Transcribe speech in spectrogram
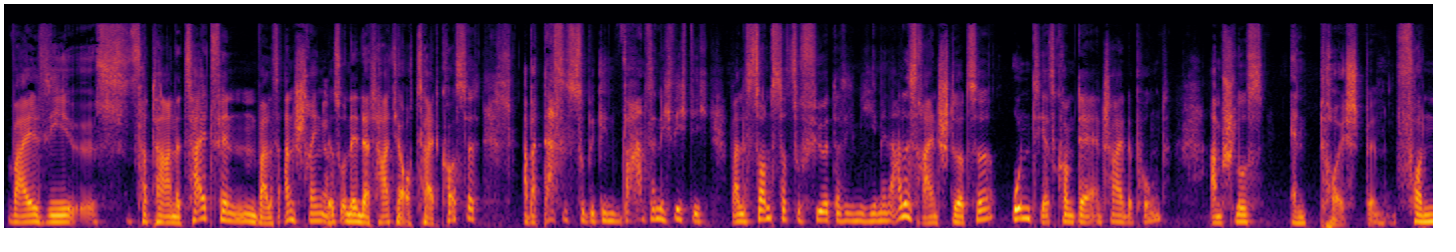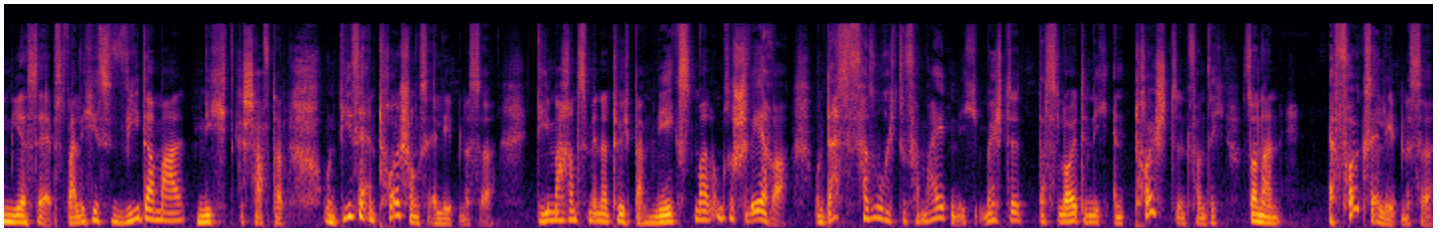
weil sie vertane Zeit finden, weil es anstrengend ja. ist und in der Tat ja auch Zeit kostet. Aber das ist zu Beginn wahnsinnig wichtig, weil es sonst dazu führt, dass ich mich eben in alles reinstürze und jetzt kommt der entscheidende Punkt, am Schluss enttäuscht bin von mir selbst, weil ich es wieder mal nicht geschafft habe. Und diese Enttäuschungserlebnisse, die machen es mir natürlich beim nächsten Mal umso schwerer. Und das versuche ich zu vermeiden. Ich möchte, dass Leute nicht enttäuscht sind von sich, sondern Erfolgserlebnisse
